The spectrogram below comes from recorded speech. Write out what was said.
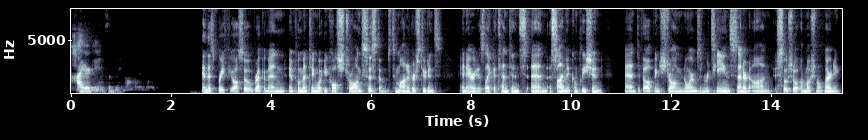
higher gains than they normally would. In this brief, you also recommend implementing what you call strong systems to monitor students in areas like attendance and assignment completion and developing strong norms and routines centered on social emotional learning.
